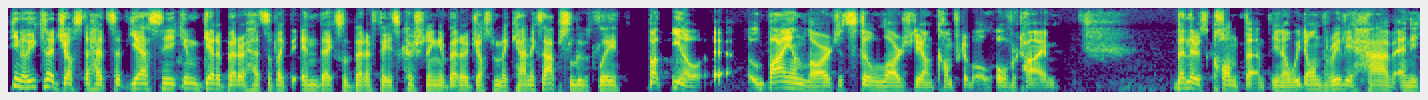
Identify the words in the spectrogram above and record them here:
you know, you can adjust the headset. Yes, you can get a better headset like the Index with better face cushioning and better adjustment mechanics. Absolutely. But, you know, by and large, it's still largely uncomfortable over time. Then there's content. You know, we don't really have any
